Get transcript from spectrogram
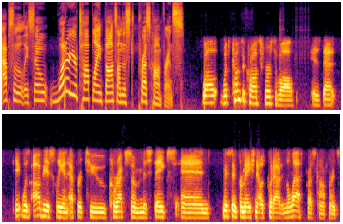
Absolutely. So, what are your top line thoughts on this press conference? Well, what comes across, first of all, is that it was obviously an effort to correct some mistakes and misinformation that was put out in the last press conference.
